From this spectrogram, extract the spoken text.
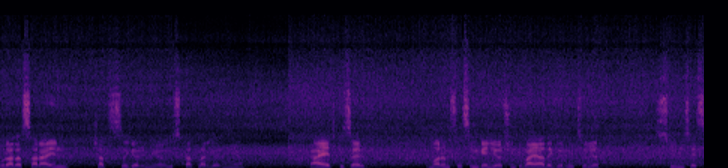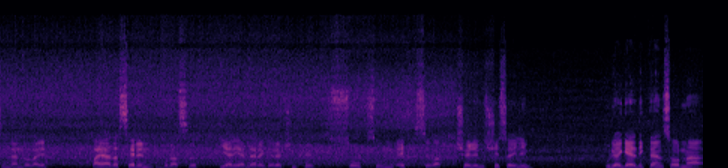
Burada sarayın çatısı görünüyor, üst katlar görünüyor. Gayet güzel. Umarım sesim geliyor çünkü bayağı da gürültülü suyun sesinden dolayı. Bayağı da serin burası diğer yerlere göre çünkü soğuk suyun etkisi var. Şöyle bir şey söyleyeyim. Buraya geldikten sonra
